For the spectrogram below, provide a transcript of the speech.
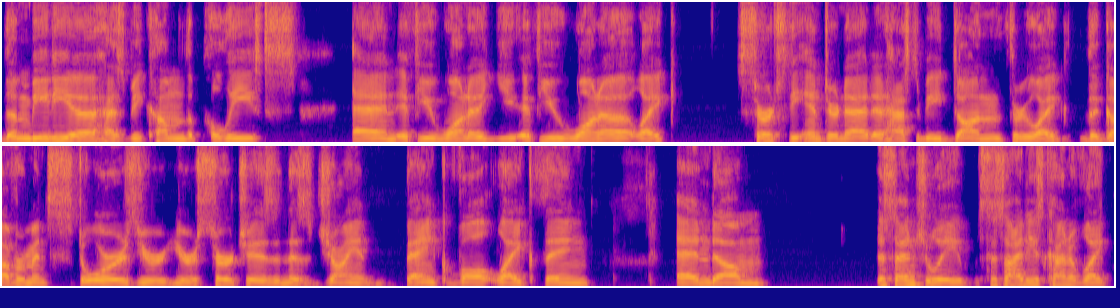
the media has become the police and if you want to if you want to like search the internet it has to be done through like the government stores your your searches in this giant bank vault like thing. And um essentially society's kind of like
